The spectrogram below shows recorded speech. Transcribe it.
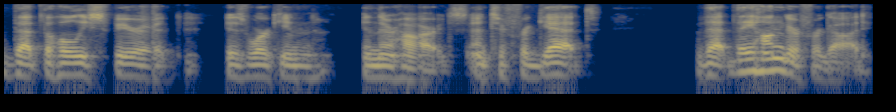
that the Holy Spirit is working in their hearts and to forget that they hunger for God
